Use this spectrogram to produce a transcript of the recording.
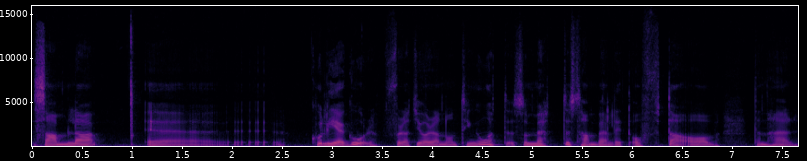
samla eh, kollegor för att göra någonting åt det så möttes han väldigt ofta av den här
